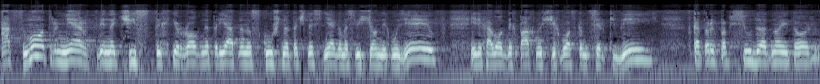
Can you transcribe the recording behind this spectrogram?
осмотр мертвенно чистых и ровно приятно, но скучно, точно снегом освещенных музеев или холодных пахнущих воском церквей, в которых повсюду одно и то же.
